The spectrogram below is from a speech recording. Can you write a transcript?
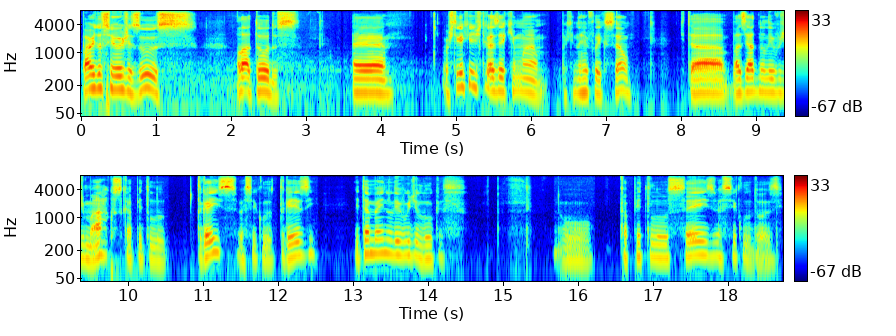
Paz do Senhor Jesus. Olá a todos. É, gostaria aqui de trazer aqui uma pequena reflexão que está baseada no livro de Marcos, capítulo 3, versículo 13, e também no livro de Lucas, no capítulo 6, versículo 12.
